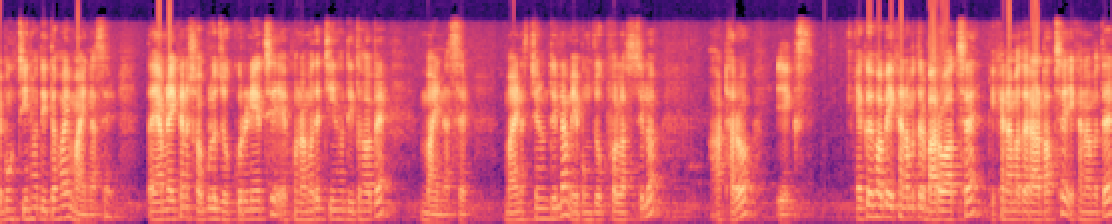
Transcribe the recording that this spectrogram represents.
এবং চিহ্ন দিতে হয় মাইনাসের তাই আমরা এখানে সবগুলো যোগ করে নিয়েছি, এখন আমাদের চিহ্ন দিতে হবে মাইনাসের মাইনাস চিহ্ন দিলাম এবং যোগফল আসছিল আঠারো এক্স একইভাবে এখানে আমাদের বারো আছে, এখানে আমাদের আট আছে, এখানে আমাদের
